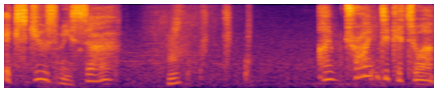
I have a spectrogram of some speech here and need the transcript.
Excuse me, sir. Hmm? I'm trying to get to a...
